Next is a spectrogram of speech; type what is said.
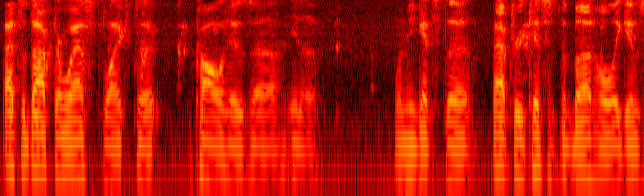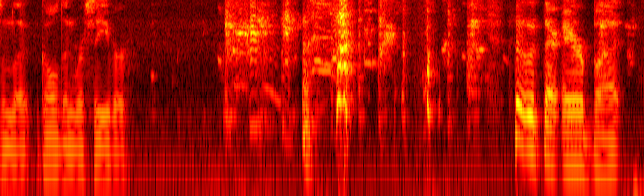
That's what Doctor West likes to call his. Uh, you know, when he gets the after he kisses the butthole, he gives him the golden receiver. With their air butt.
